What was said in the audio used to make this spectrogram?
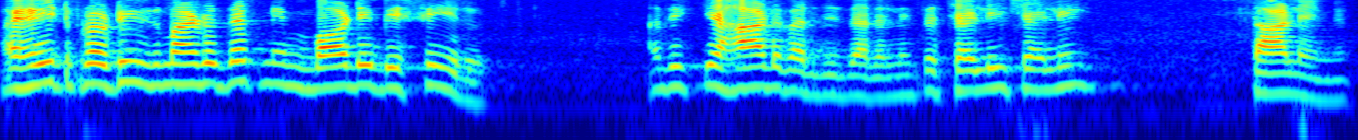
ಆ ಹೀಟ್ ಪ್ರೊಡ್ಯೂಸ್ ಮಾಡೋದಕ್ಕೆ ನಿಮ್ಮ ಬಾಡಿ ಬಿಸಿ ಇರುತ್ತೆ. ಅದಕ್ಕೆ ಹಾಡು ಬರೆದಿದ್ದಾರಲ್ಲ ಇಂಥ ಚಳಿ ಚಳಿ ತಾಳೆನು.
